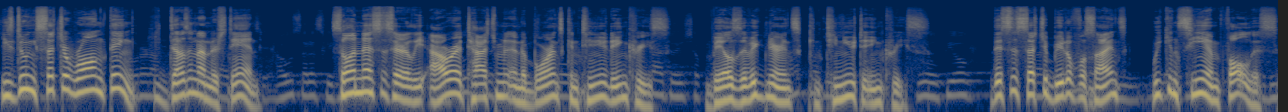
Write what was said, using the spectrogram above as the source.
He's doing such a wrong thing. He doesn't understand. So unnecessarily, our attachment and abhorrence continue to increase. Veils of ignorance continue to increase. This is such a beautiful science. We can see him faultless.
